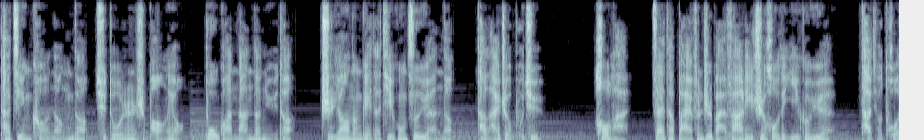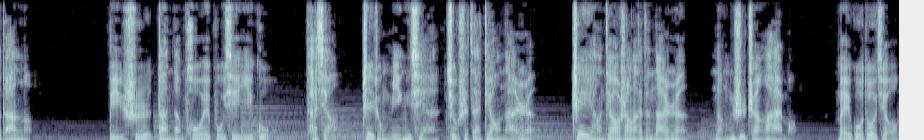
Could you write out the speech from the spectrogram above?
他尽可能的去多认识朋友，不管男的女的，只要能给他提供资源的，他来者不拒。后来，在他百分之百发力之后的一个月，他就脱单了。彼时，蛋蛋颇为不屑一顾，他想，这种明显就是在钓男人，这样钓上来的男人能是真爱吗？没过多久，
